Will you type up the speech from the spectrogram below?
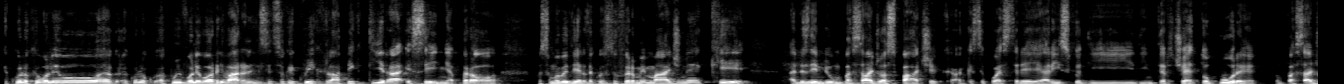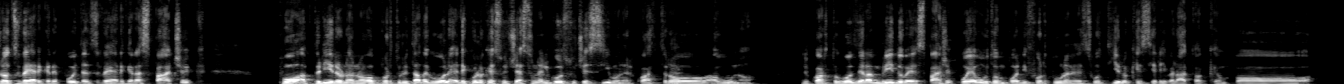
È quello, che volevo, è quello a cui volevo arrivare, nel senso che qui Clapic tira e segna, però possiamo vedere da questo fermo immagine che, ad esempio, un passaggio a Spacek, anche se può essere a rischio di, di intercetto, oppure un passaggio a Zverger e poi da Zverger a Spacek, può aprire una nuova opportunità da gol ed è quello che è successo nel gol successivo, nel 4 ecco. a 1 il quarto gol dell'Ambri dove Spacek poi ha avuto un po' di fortuna nel suo tiro che si è rivelato anche un po'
